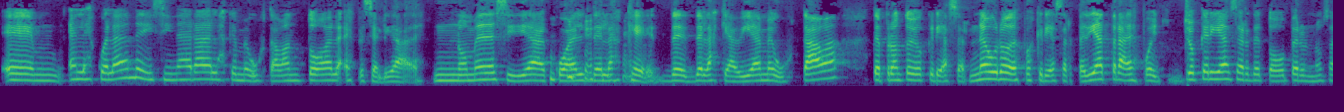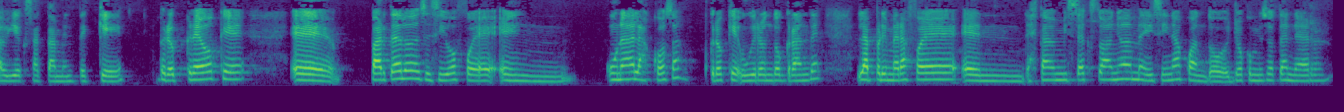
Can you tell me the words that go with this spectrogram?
Em, en la escuela de medicina era de las que me gustaban todas las especialidades. No me decidía cuál de las que, de, las que había me gustaba. De pronto yo quería ser neuro, después quería ser pediatra, después yo quería hacer de todo, pero no sabía exactamente qué. Pero creo que eh, parte de lo decisivo fue en una de las cosas, creo que hubieron dos grandes. La primera fue en, estaba en mi sexto año de medicina cuando yo comencé a tener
